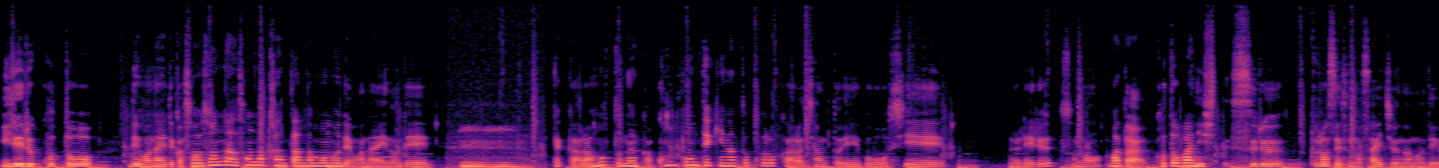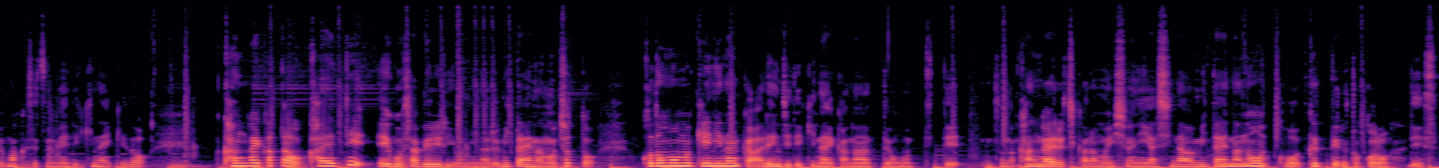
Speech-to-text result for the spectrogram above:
入れることではないというかそんなそんな簡単なものではないので、うんうん、だからもっとなんか根本的なところからちゃんと英語を教えられるそのまだ言葉にするプロセスの最中なのでうまく説明できないけど、考え方を変えて英語を喋れるようになるみたいなのをちょっと子供向けになんかアレンジできないかなって思っててその考える力も一緒に養うみたいなのをこう作ってるところです。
